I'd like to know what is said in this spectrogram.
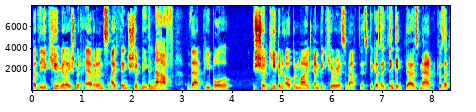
But the accumulation of evidence, I think, should be enough that people should keep an open mind and be curious about this because I think it does matter. Because the,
